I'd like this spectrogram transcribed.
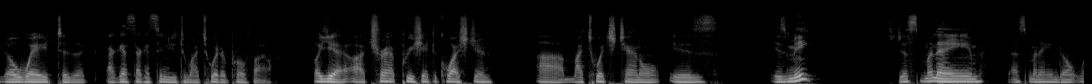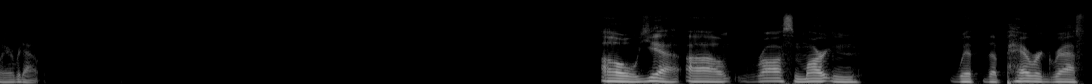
no way to the, I guess I can send you to my Twitter profile. But yeah, uh, Trent, appreciate the question. Uh, my Twitch channel is, is me. It's just my name. That's my name. Don't wear it out. Oh yeah, um, Ross Martin with the paragraph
